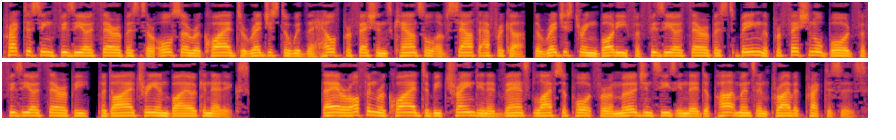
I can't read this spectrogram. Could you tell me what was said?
Practicing physiotherapists are also required to register with the Health Professions Council of South Africa, the registering body for physiotherapists being the Professional Board for Physiotherapy, Podiatry and Biokinetics. They are often required to be trained in advanced life support for emergencies in their departments and private practices.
